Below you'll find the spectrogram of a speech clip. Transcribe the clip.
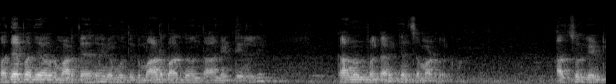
ಪದೇ ಪದೇ ಅವ್ರು ಮಾಡ್ತಾಯಿದ್ರೆ ಇನ್ನು ಮುಂದಕ್ಕೆ ಮಾಡಬಾರ್ದು ಅಂತ ಆ ನಿಟ್ಟಿನಲ್ಲಿ ಕಾನೂನು ಪ್ರಕಾರ ಕೆಲಸ ಮಾಡಬೇಕು. ಅಲ್ಸೂರ್ ಗೇಟ್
